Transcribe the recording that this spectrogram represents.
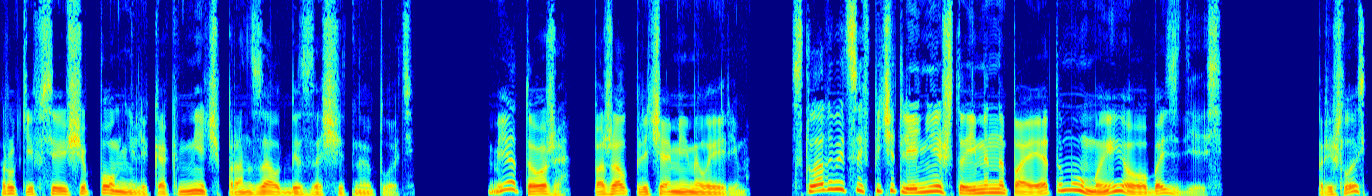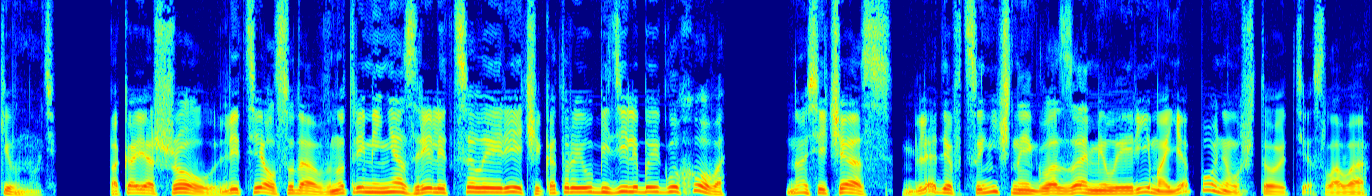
Руки все еще помнили, как меч пронзал беззащитную плоть. «Я тоже», — пожал плечами Милейрим. «Складывается впечатление, что именно поэтому мы оба здесь». Пришлось кивнуть. Пока я шел, летел сюда, внутри меня зрели целые речи, которые убедили бы и глухого. Но сейчас, глядя в циничные глаза Милейрима, я понял, что те слова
